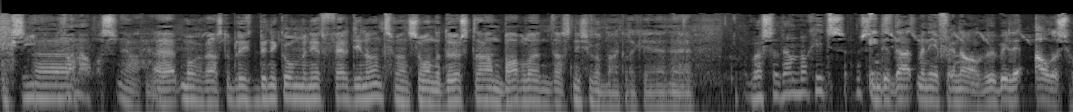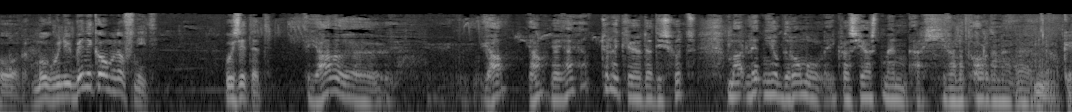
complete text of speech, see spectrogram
Ik zie van alles. Ja, eh, mogen we alstublieft binnenkomen, meneer Ferdinand? Want zo aan de deur staan, babbelen, dat is niet zo gemakkelijk. Hè. Eh, Was er dan nog iets? Inderdaad, meneer Fernand, we willen alles horen. Mogen we nu binnenkomen of niet? Hoe zit het? Ja, eh, ja, ja, ja, ja, ja, tuurlijk, eh, dat is goed. Maar let niet op de rommel. Ik was juist mijn archief aan het ordenen. Ja, Oké.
